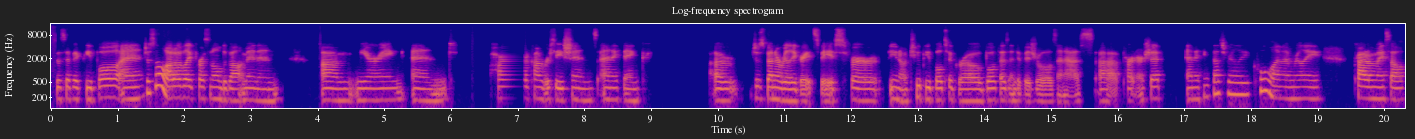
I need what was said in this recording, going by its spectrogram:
specific people and just a lot of like personal development and um, mirroring and hard conversations. And I think uh, just been a really great space for you know two people to grow both as individuals and as a partnership and i think that's really cool and i'm really proud of myself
